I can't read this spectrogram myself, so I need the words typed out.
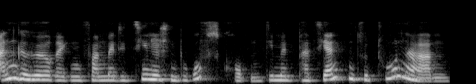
Angehörigen von medizinischen Berufsgruppen, die mit Patienten zu tun haben,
